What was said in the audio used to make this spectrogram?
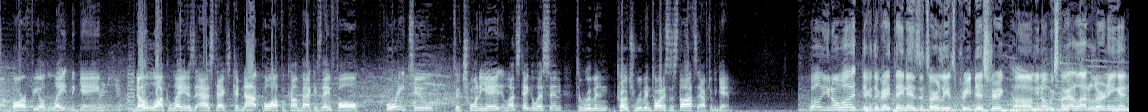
on Barfield late in the game. No luck late as Aztecs could not pull off a comeback as they fall 42 to 28. And let's take a listen to Ruben, Coach Ruben Torres' thoughts after the game. Well, you know what? The, the great thing is it's early, it's pre-district. Um, you know, we still got a lot of learning, and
